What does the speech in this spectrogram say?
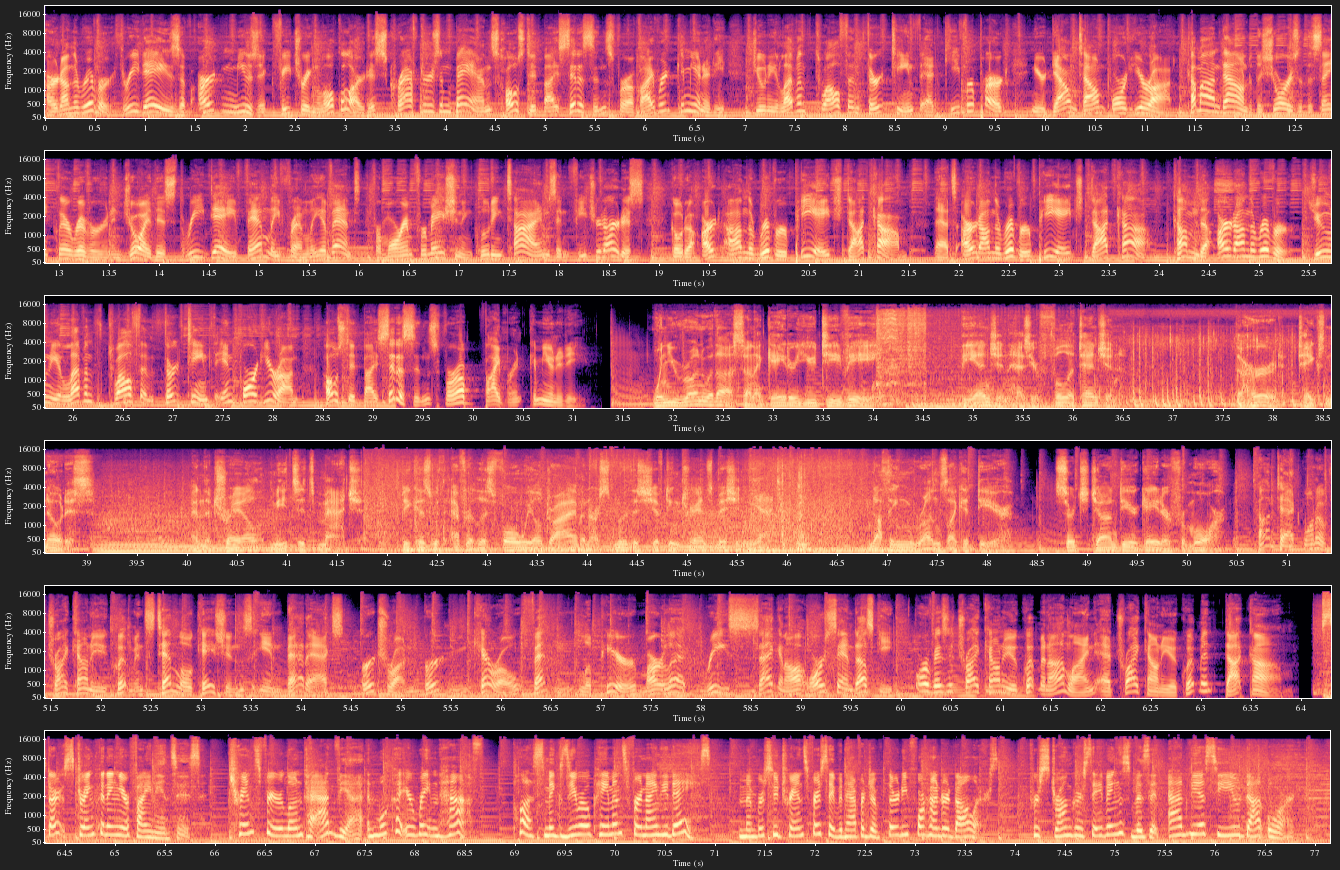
Art on the River, three days of art and music featuring local artists, crafters, and bands, hosted by citizens for a vibrant community, June 11th, 12th, and 13th at Kiefer Park near downtown Port Huron. Come on down to the shores of the St. Clair River and enjoy this three day family friendly event. For more information, including times and featured artists, go to artontheriverph.com. That's artontheriverph.com. Come to Art on the River, June 11th, 12th, and 13th in Port Huron, hosted by citizens for a vibrant community. When you run with us on a Gator UTV, the engine has your full attention. The herd takes notice. And the trail meets its match. Because with effortless four wheel drive and our smoothest shifting transmission yet, nothing runs like a Deere. Search John Deere Gator for more. Contact one of Tri County Equipment's 10 locations in Bad Axe, Birch Run, Burton, Caro, Fenton, Lapeer, Marlette, Reese, Saginaw, or Sandusky, or visit Tri County Equipment online at tricountyequipment.com. Start strengthening your finances. Transfer your loan to Advia and we'll cut your rate in half. Plus, make zero payments for 90 days. Members who transfer save an average of $3,400. For stronger savings, visit adviacu.org.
